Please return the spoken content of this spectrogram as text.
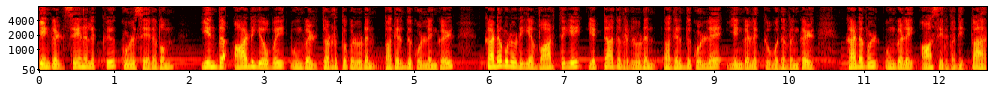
எங்கள் சேனலுக்கு குழு சேரவும். இந்த ஆடியோவை உங்கள் தொடர்புகளுடன் பகிர்ந்து கொள்ளுங்கள். கடவுளுடைய வார்த்தையை எட்டாதவர்களுடன் பகிர்ந்து கொள்ள எங்களுக்கு உதவுங்கள். கடவுள் உங்களை ஆசீர்வதிப்பார்.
